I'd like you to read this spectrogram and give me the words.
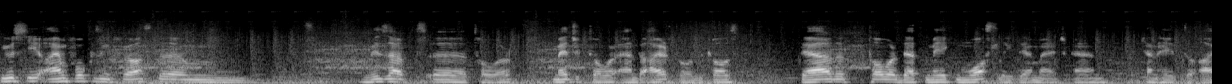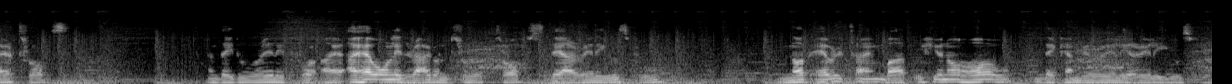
You see, I am focusing first um, wizard uh, tower, magic tower and the iron tower because they are the tower that make mostly damage and can hit the iron tropes. And they do really for I, I have only dragon tropes, they are really useful. Not every time, but if you know how, they can be really really useful.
